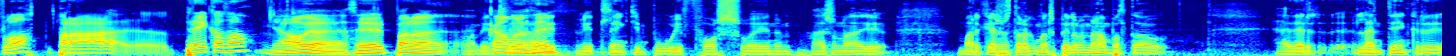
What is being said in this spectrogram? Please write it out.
flott bara uh, prika þá. Já, já, já, þeir bara Það vill- gaman af það þeim. vill- vill enginn bú í Fossvoginum. Það er svona, ég, margir þessum strákum að spila með mér handbólta og ef þeir lendi einhverju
